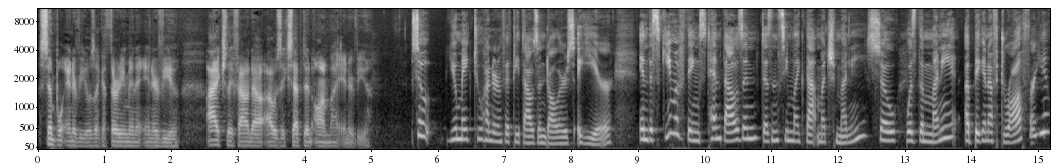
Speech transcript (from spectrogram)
simple interview. It was like a 30 minute interview. I actually found out I was accepted on my interview. So you make $250,000 a year. In the scheme of things, 10,000 doesn't seem like that much money. So was the money a big enough draw for you?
